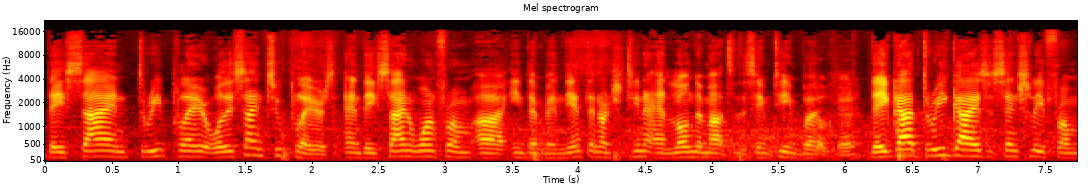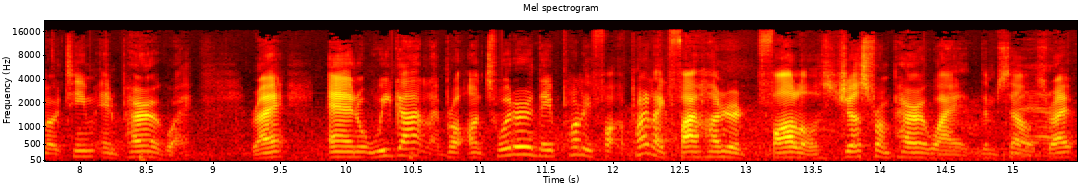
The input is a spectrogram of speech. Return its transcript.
they signed three players. Well, they signed two players, and they signed one from uh, Independiente in Argentina and loaned them out to the same team. But Okay. they got three guys essentially from a team in Paraguay, right? And we got like, bro, on Twitter, they probably fo- probably like 500 follows just from Paraguay themselves, Yeah. right?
